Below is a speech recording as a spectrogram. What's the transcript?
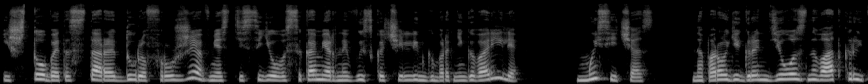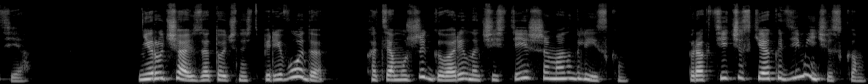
И что бы эта старая дура Фруже вместе с ее высокомерной выскочей Лингмар не говорили, мы сейчас на пороге грандиозного открытия. Не ручаюсь за точность перевода, хотя мужик говорил на чистейшем английском, практически академическом,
